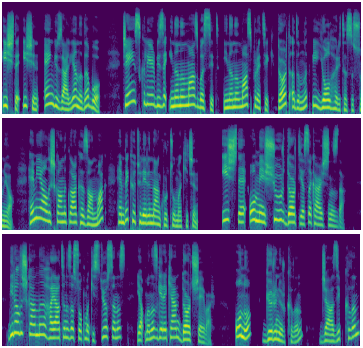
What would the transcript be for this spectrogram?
İşte işin en güzel yanı da bu. James Clear bize inanılmaz basit, inanılmaz pratik, dört adımlık bir yol haritası sunuyor. Hem iyi alışkanlıklar kazanmak hem de kötülerinden kurtulmak için. İşte o meşhur dört yasa karşınızda. Bir alışkanlığı hayatınıza sokmak istiyorsanız yapmanız gereken dört şey var. Onu görünür kılın, cazip kılın,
